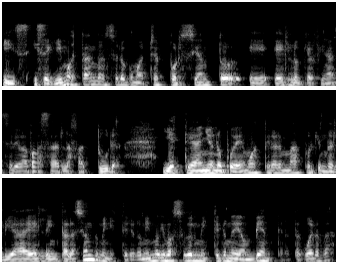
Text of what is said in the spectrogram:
y, seguimos estando en 0,3%, eh, es lo que al final se le va a pasar la factura. Y este año no podemos esperar más porque en realidad es la instalación del ministerio. Lo mismo que pasó con el Ministerio de Medio Ambiente, ¿no te acuerdas?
